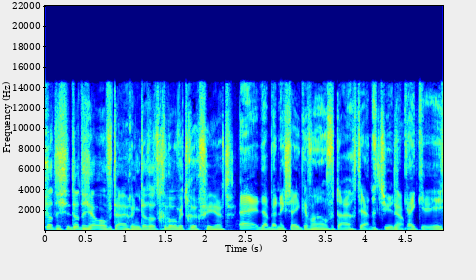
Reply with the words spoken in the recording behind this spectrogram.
Dat is, dat is jouw overtuiging, dat het gewoon weer terugveert. Eh, daar ben ik zeker van overtuigd. Ja, natuurlijk. Kijk,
